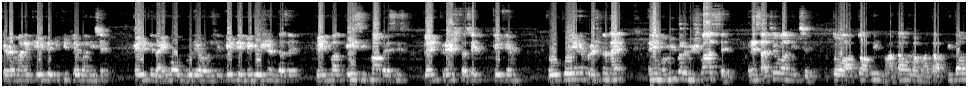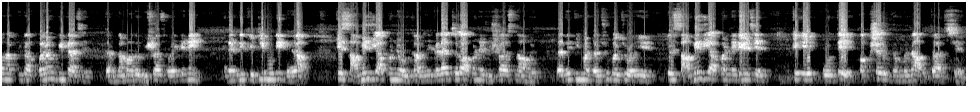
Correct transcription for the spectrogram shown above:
કે હવે મારે કેવી રીતે ટિકિટ લેવાની છે, કઈ રીતે લાઈનમાં ઉભું રહેવાનું છે કઈ રીતે ઇમિગ્રેશન થશે, પ્લેનમાં કઈ સીટમાં બેસીશ પ્લેન ક્રેશ થશે કે કેમ? તો કોઈ એને પ્રશ્ન થાય, એની મમ્મી પર વિશ્વાસ છે, એને સાચવવાની છે, તો આ તો આપણી માતાઓના માતા, પિતાઓના પિતા પરમ પિતા છે તેમનામાં તો વિશ્વાસ હોય કે નહીં? અને એમની કેટલી મોટી દયા કે સામેથી આપણને ઓળખાવે કદાચ ચલો આપણને વિશ્વાસ ના હોય પ્રતિથિમાં ડચું બચું હોઈએ, તો સામેથી આપણને કહે છે કે એ પોતે અક્ષર બ્રહ્મના અવતાર છે.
